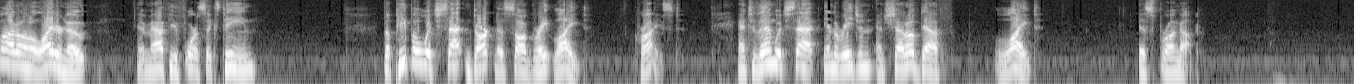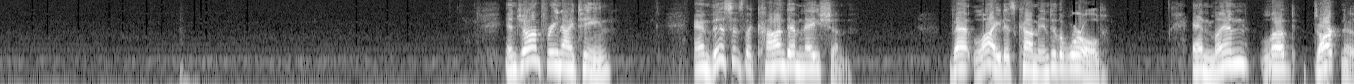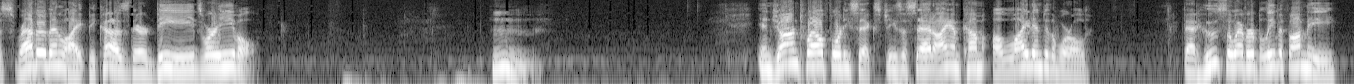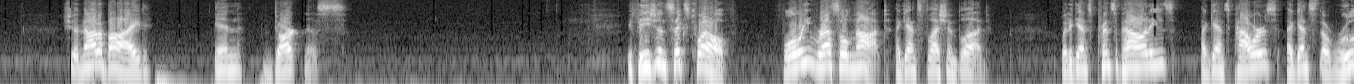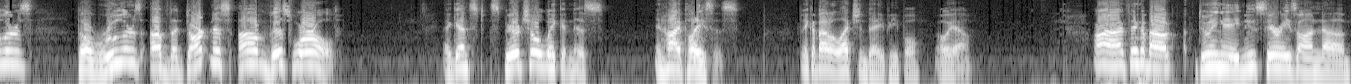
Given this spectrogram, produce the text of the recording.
But on a lighter note, in Matthew 4:16, the people which sat in darkness saw great light, Christ. And to them which sat in the region and shadow of death, light is sprung up. In John 3:19, and this is the condemnation that light has come into the world, and men loved darkness rather than light because their deeds were evil. Hmm. In John 12:46, Jesus said, I am come a light into the world, that whosoever believeth on me should not abide in darkness. Ephesians 6:12 For we wrestle not against flesh and blood, but against principalities, against powers, against the rulers, the rulers of the darkness of this world, against spiritual wickedness in high places. Think about election day, people. Oh yeah. All right, think about doing a new series on uh,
